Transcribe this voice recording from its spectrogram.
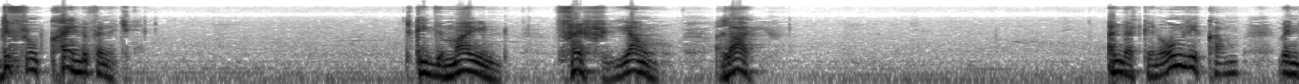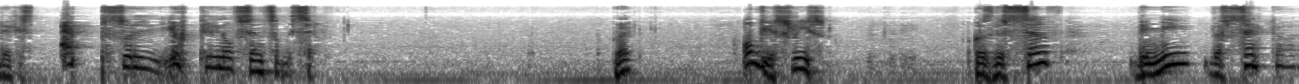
different kind of energy. To keep the mind fresh, young, alive. And that can only come when there is absolutely no sense of the self. Right? Obvious reason. Because the self, the me, the center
